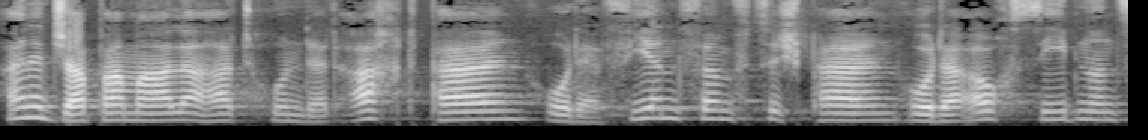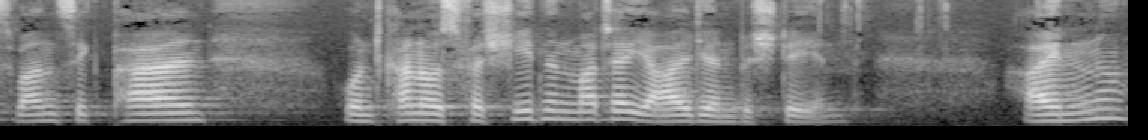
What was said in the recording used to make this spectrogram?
Eine Japa-Mala hat 108 Perlen oder 54 Perlen oder auch 27 Perlen und kann aus verschiedenen Materialien bestehen. Ein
